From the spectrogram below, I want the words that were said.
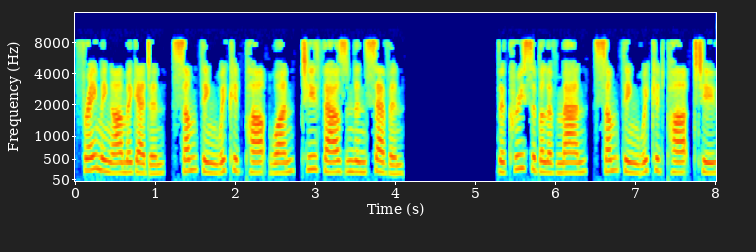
Framing Armageddon Something Wicked Part 1 2007 The Crucible of Man Something Wicked Part 2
